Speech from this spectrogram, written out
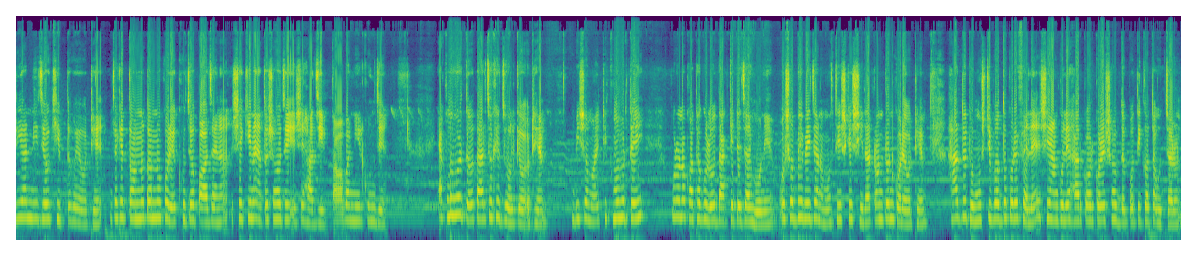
রিয়ান নিজেও ক্ষিপ্ত হয়ে ওঠে। যাকে তন্ন তন্ন করে খুঁজেও পাওয়া যায় না, সে কিনা এত সহজে এসে হাজির, তাও আবার নির্কুঞ্জে। এক মুহূর্তেও তার চোখে ঝলকে ওঠে। বিষময় ঠিক মুহূর্তেই পুরনো কথাগুলো দাগ কেটে যায় মনে। ওসব ভেবেই যেন মস্তিষ্কের শিরা টনটন করে ওঠে। হাত দুটো মুষ্টিবদ্ধ করে ফেলে, সে আঙ্গুলে হাড় কর করে শব্দ প্রতিজ্ঞতা উচ্চারণ।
